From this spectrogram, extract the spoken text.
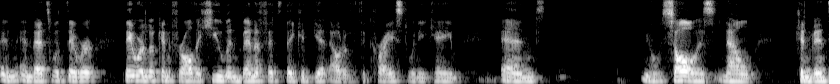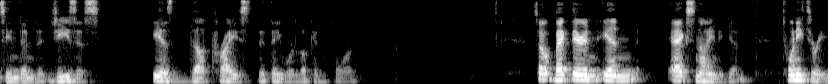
and and that's what they were They were looking for all the human benefits they could get out of the Christ when he came. And, you know, Saul is now convincing them that Jesus is the Christ that they were looking for. So back there in, in Acts 9 again, 23.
